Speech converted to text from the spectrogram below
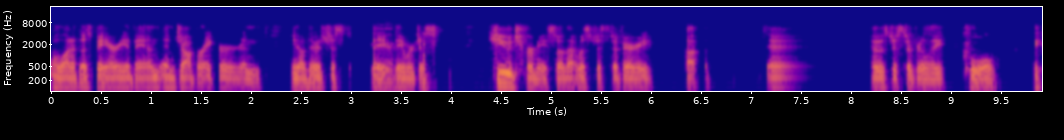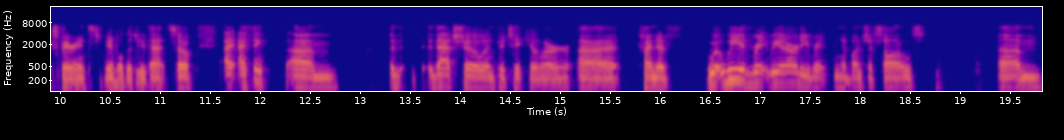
a lot of those Bay Area bands and Jawbreaker, and you know, there's just they yeah. they were just huge for me. So that was just a very uh, it was just a really cool experience to be able to do that. So I, I think um, that show in particular uh, kind of we had we had already written a bunch of songs. Um,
